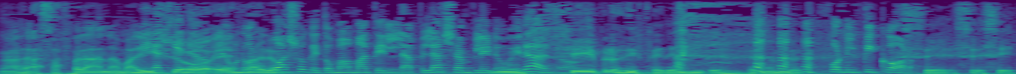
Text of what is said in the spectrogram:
azafrán Mirá amarillo, habla, es un raro. uruguayo que toma mate en la playa en pleno Mm, verano. Sí, pero es diferente, es diferente. Por el picor. Sí, sí, sí.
